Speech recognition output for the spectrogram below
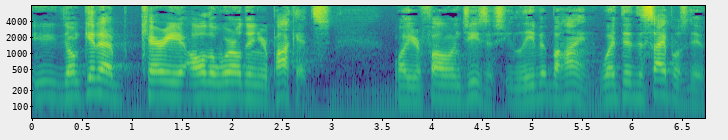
You don't get to carry all the world in your pockets while you're following Jesus. You leave it behind. What did disciples do?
